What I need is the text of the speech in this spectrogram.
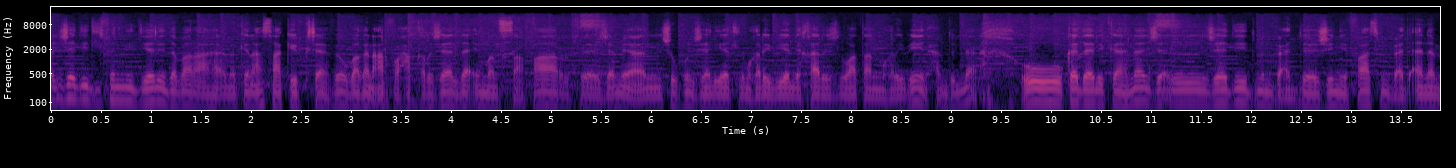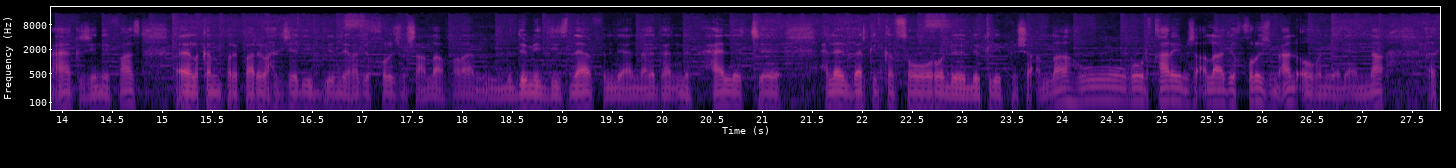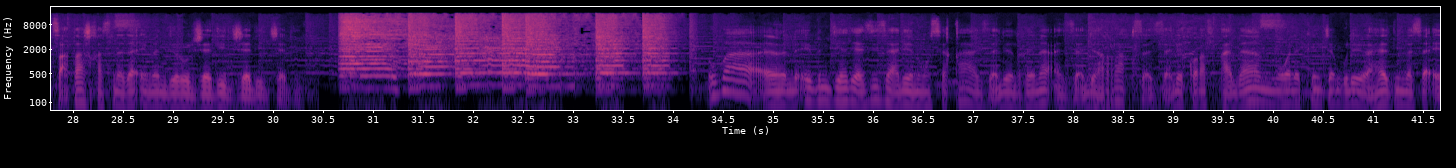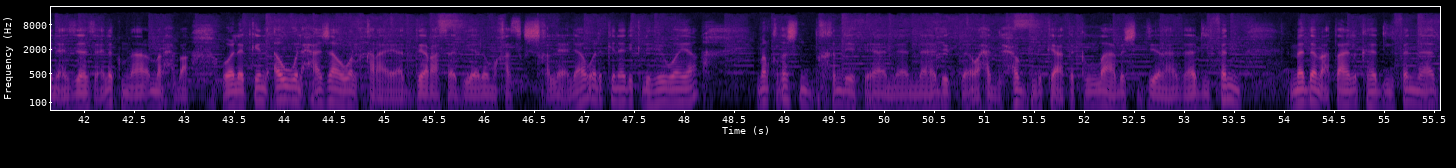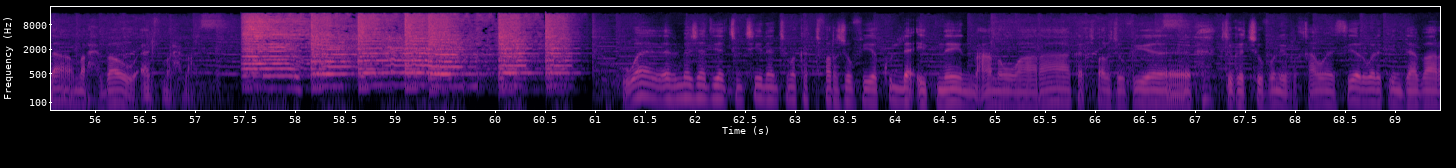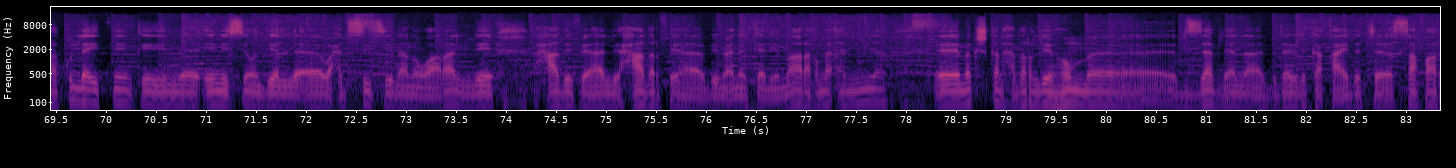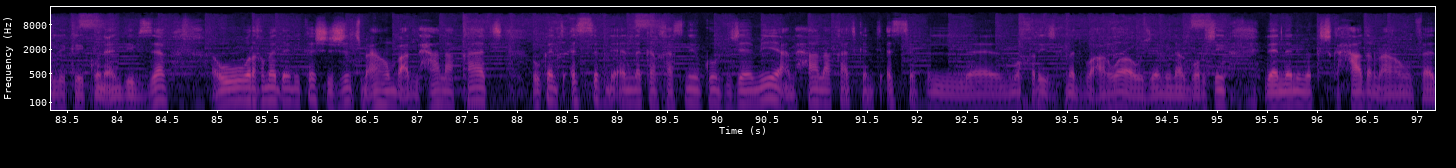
الجديد الفني ديالي دابا راه ما عصا كيف كتافي وباغي نعرفوا حق الرجال دائما السفر في جميع نشوفوا الجاليات المغربية اللي خارج الوطن المغربي الحمد لله. وكذلك هنا الجديد من بعد جيني فاس من بعد أنا معاك جيني فاس. آه، كنبريباري واحد الجديد اللي غادي يخرج إن شاء الله في 2019 اللي أنا حالة حنا الباركين كنصوروا لو كليب إن شاء الله والقريب إن شاء الله غادي يخرج مع الأغنية لأن 19 خاصنا دائما نديروا الجديد جديد جديد. هو الابن ديالي عزيز عليه الموسيقى عزيز عليه الغناء عزيز عليه الرقص عزيز عليه كرة القدم ولكن تنقول له هذه المسائل عزاز عليك مرحبا. ولكن أول حاجة هو القراية الدراسة ديالو ما خاصكش تخلي عليها ولكن هذيك الهواية ما نقدرش ندخل ليه فيها لأن هذيك واحد الحب اللي كيعطيك الله باش دير هذا الفن. مادام عطاه لك هذا الفن هذا مرحبا وألف مرحبا. والمجال ديال التمثيل أنتم كتفرجوا فيا كل اثنين مع نوارة كتفرجوا فيا كنتو كتشوفوني في الخواسير ولكن دابا راه كل اثنين كاين ايميسيون ديال واحد السلسلة نوارة اللي حاضر فيها اللي حاضر فيها بمعنى الكلمة رغم اني آه، ما كنتش كنحضر لهم آه، بزاف لأن بذلك قاعدة السفر اللي كيكون عندي بزاف. ورغم ذلك سجلت معهم بعض الحلقات وكنتاسف لأن كان خاصني نكون في جميع الحلقات. كنتاسف المخرج أحمد بوعروه وجميلة البرشي لأنني ما كنتش حاضر معهم في هذا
